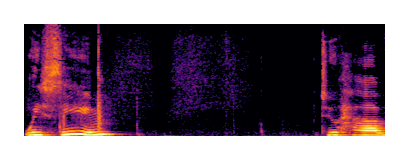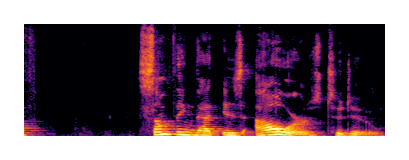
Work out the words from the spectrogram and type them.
We seem to have something that is ours to do.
